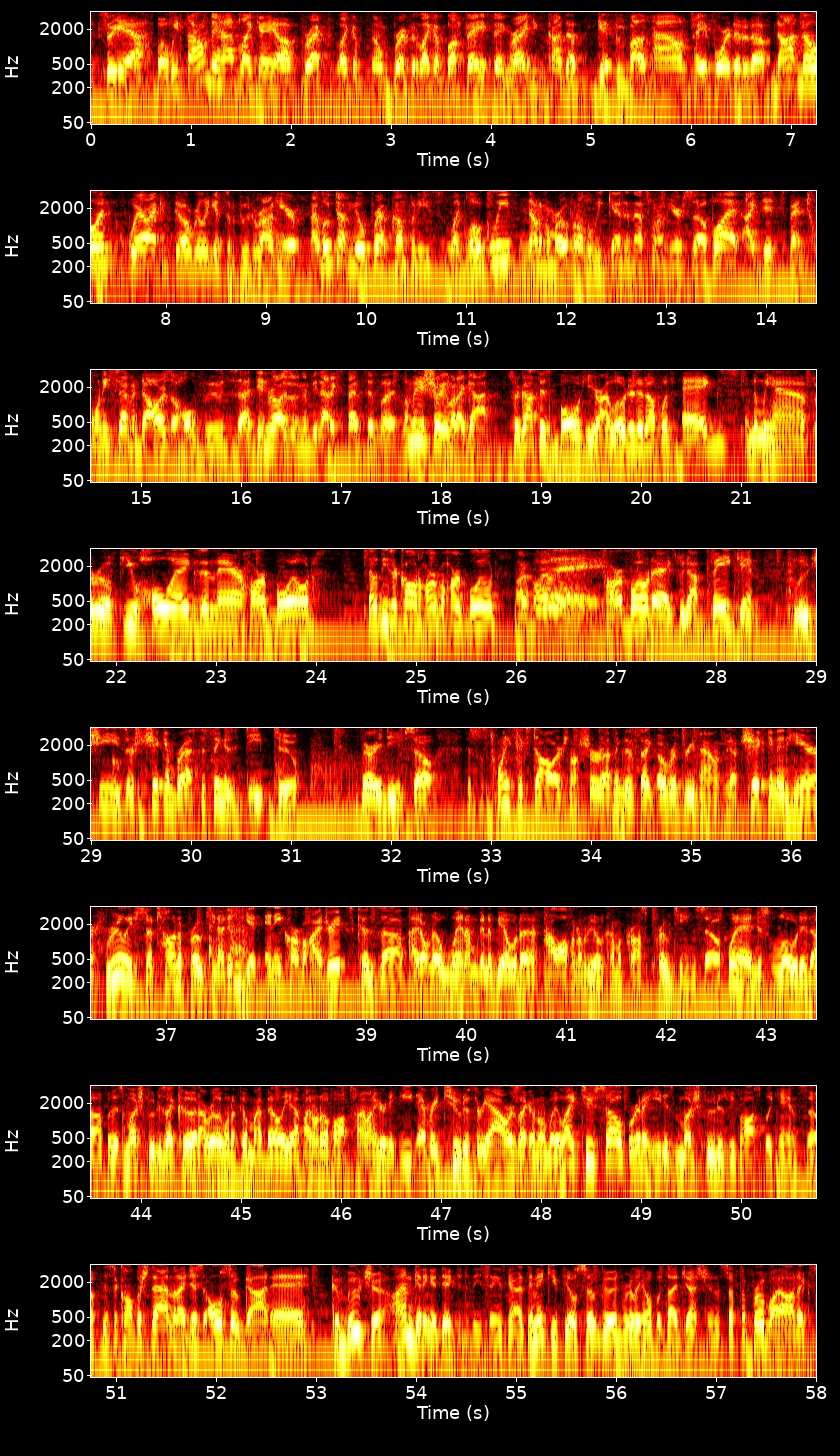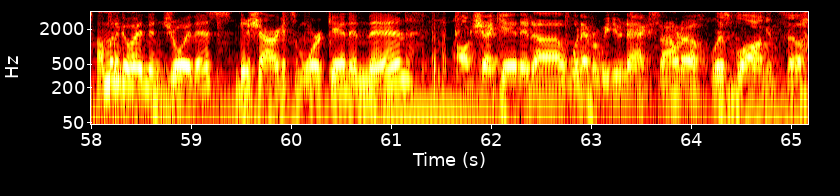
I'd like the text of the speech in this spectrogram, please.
so yeah, but we found they had like a uh, breakfast, like a no breakfast, like a buffet thing, right? You can kind of get food by the pound, pay for it, da da da. Not knowing where I could go really get some food around here, I looked up meal prep companies like locally. None of them are open on the weekend, and that's when I'm here. So, but I did spend $27 at Whole Foods. I didn't realize it was gonna be that expensive, but let me just show you what I got. So I got this bowl here. I loaded it up with eggs, and then we have threw a few whole eggs in there, hard boiled. Is that what these are called? Hard hard boiled? Hard boiled egg. Hard boiled eggs. We got bacon, blue cheese. There's chicken breast. This thing is deep too, very deep. So This was $26. Not sure. I think that's like over three pounds. We got chicken in here. Really just a ton of protein. I didn't get any carbohydrates because uh, I don't know when I'm going to be able to, how often I'm going to be able to come across protein. So went ahead and just loaded up with as much food as I could. I really want to fill my belly up. I don't know if I'll have time out here to eat every two to three hours like I normally like to. So we're going to eat as much food as we possibly can. So this accomplished that. And then I just also got a kombucha. I'm getting addicted to these things, guys. They make you feel so good and really help with digestion and stuff. The probiotics. I'm going to go ahead and enjoy this, get a shower, get some work in, and then I'll check in at uh, whatever we do next. I don't know. We're just vlogging, so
